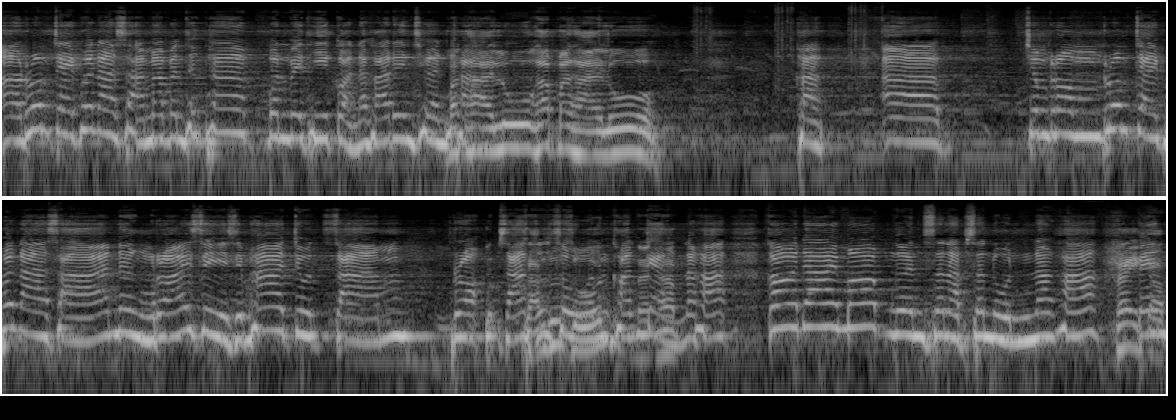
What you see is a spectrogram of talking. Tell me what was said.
อ่าร่วมใจเพื่อนอาสามาบันทึกภาพบนเวทีก่อนนะคะเรียนเชิญมาค่ะถ่ายรูครับมาถ่ายรูค่ะอ่าชมรมร่วมใจเพื่อนอาสา 145.3โปร300ขอนแก่นนะคะ ก็ได้มอบเงินสนับสนุนนะคะให้เป็กันบ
